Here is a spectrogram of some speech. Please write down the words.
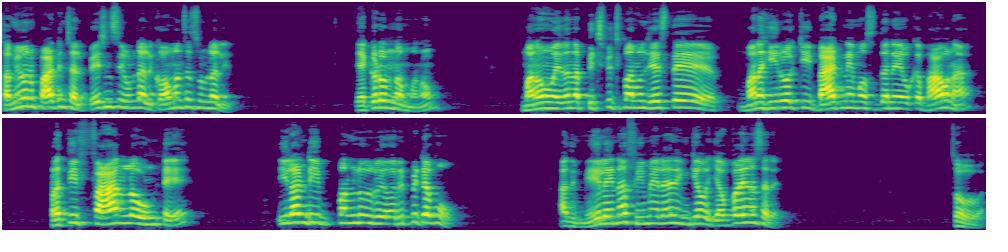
సమయం పాటించాలి. పేషెన్సీ ఉండాలి. కామన్ సెన్స్ ఉండాలి. ఎక్కడ ఉన్నాం మనం? మనం ఏదైనా పిచ్చి పిచ్చి పనులు చేస్తే మన హీరోకి బ్యాడ్ నేమ్ వస్తుందనే ఒక భావన ప్రతి ఫ్యాన్లో ఉంటే ఇలాంటి పనులు రిపీట్ అవ్వవు అది మేల్ అయినా ఫీమేల్ అయినా ఇంకెవ ఎవరైనా సరే. సో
